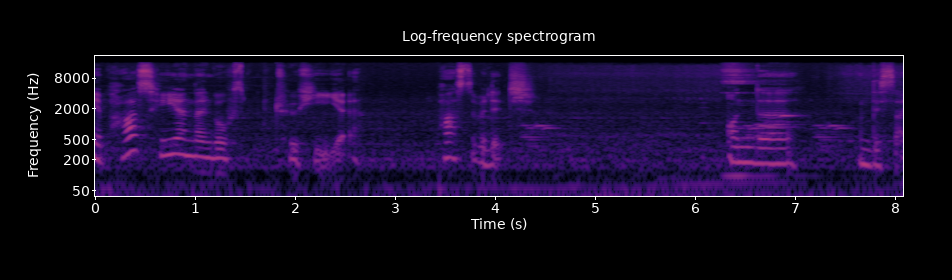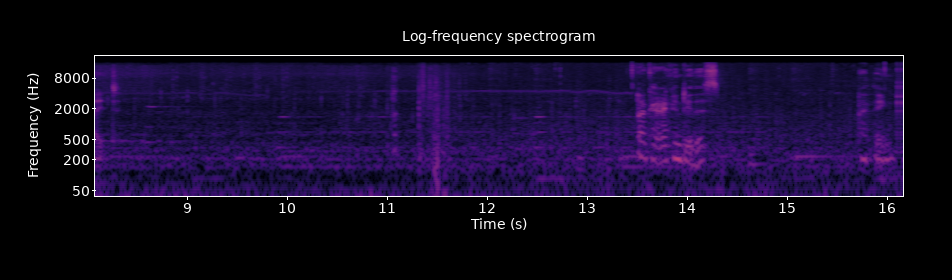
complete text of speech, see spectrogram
Yeah, pass here and then go through here. Past the village. On the on this side. Okay, I can do this. I think.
